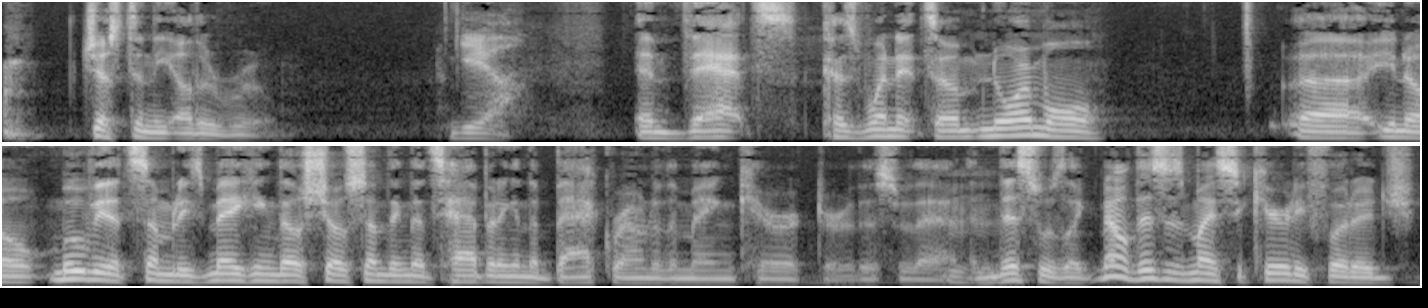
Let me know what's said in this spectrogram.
just in the other room, Yeah. and that's because when it's a normal. Uh, you know, movie that somebody's making, they'll show something that's happening in the background of the main character, this or that. And this was like, no, this is my security footage.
